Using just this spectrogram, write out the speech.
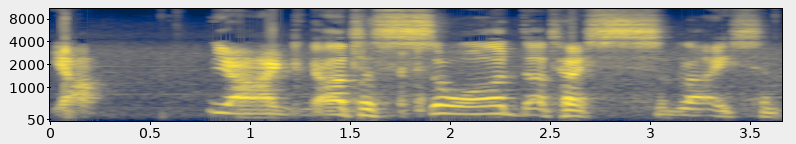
Yeah. Yeah, I got a sword that I slice in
